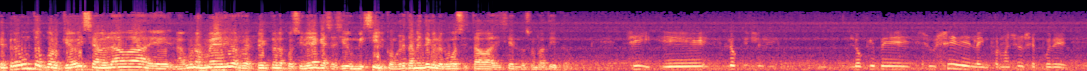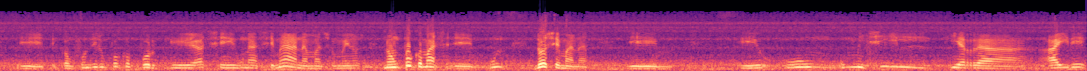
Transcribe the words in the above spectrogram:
Te pregunto porque hoy se hablaba eh, en algunos medios respecto a la posibilidad de que haya sido un misil, concretamente que lo que vos estabas diciendo hace un ratito. Sí, eh, lo que lo que sucede, la información se puede eh, confundir un poco porque hace una semana más o menos, no un poco más, eh, dos semanas, eh, eh, un, misil tierra-aire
